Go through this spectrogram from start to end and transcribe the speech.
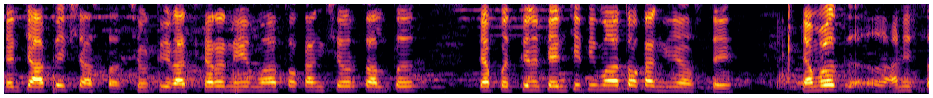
त्यांच्या अपेक्षा असतात. शेवटी राजकारण हे महत्त्वाकांक्षेवर चालतं. त्या पद्धतीनं त्यांची ती महत्त्वाकांक्षा असते. त्यामुळं आणि स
